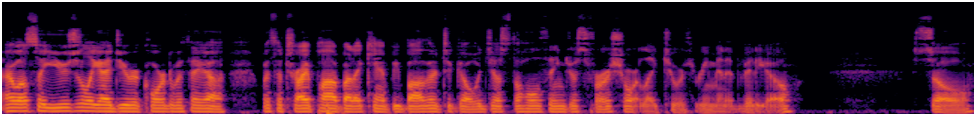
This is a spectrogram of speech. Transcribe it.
I will say usually I do record with a uh, with a tripod, but I can't be bothered to go adjust the whole thing just for a short like two or three minute video. So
